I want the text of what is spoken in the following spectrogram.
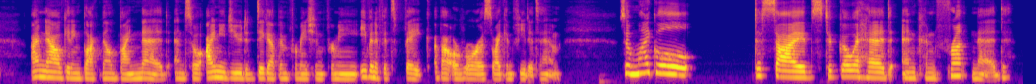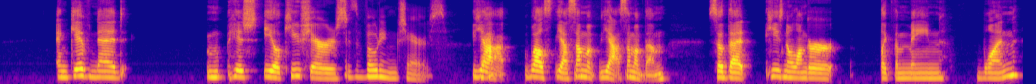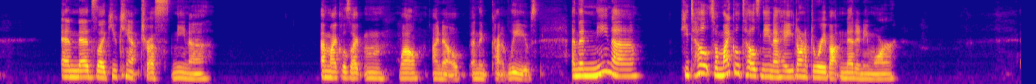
I'm now getting blackmailed by Ned, and so I need you to dig up information for me, even if it's fake, about Aurora so I can feed it to him. So Michael decides to go ahead and confront Ned and give Ned his ELQ shares His voting shares. yeah. Well, yeah, some of yeah, some of them so that he's no longer like the main one. And Ned's like you can't trust Nina. And Michael's like, mm, well, I know, and then kind of leaves. And then Nina, he tells so Michael tells Nina, "Hey, you don't have to worry about Ned anymore."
